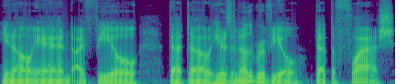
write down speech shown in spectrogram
you know and i feel that uh here's another reveal that the flash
